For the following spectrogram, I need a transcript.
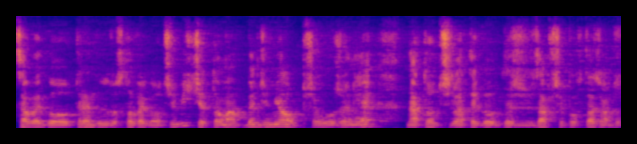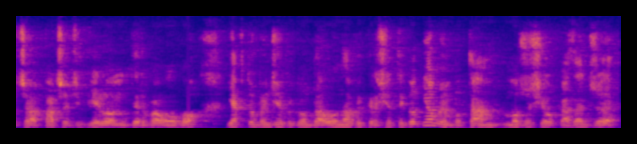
całego trendu wzrostowego. Oczywiście to ma, będzie miało przełożenie na to, czy dlatego też zawsze powtarzam, że trzeba patrzeć wielointerwałowo, jak to będzie wyglądało na wykresie tygodniowym, bo tam może się okazać, że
